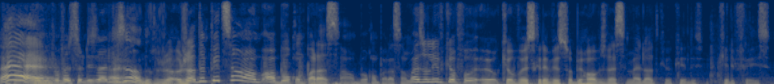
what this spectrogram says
É. Tem um professor viralizando. É, o Jordan Peterson é uma, uma boa comparação, uma boa comparação. Mas o livro que eu, for- eu- que eu vou escrever sobre Hobbes vai ser melhor do que o que ele, que ele fez.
